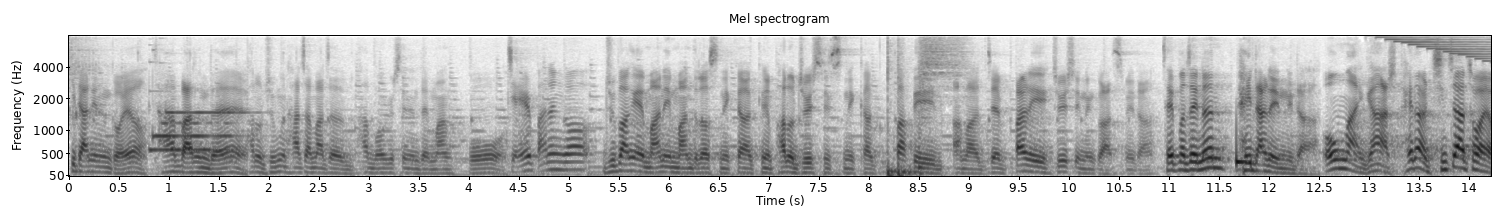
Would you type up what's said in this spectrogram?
기다리는 거예요. 다 빠른데 바로 주문하자마자 밥 먹을 수 있는 데 많고 제일 빠른 거 주방에 많이 만들었으니까 그냥 바로 줄 수 있으니까 국밥이 아마 제일 빨리 줄 수 있는 것 같습니다. 세 번째는 배달입니다. oh my god 배달 진짜 좋아요.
